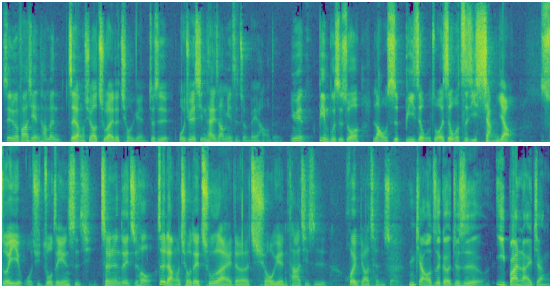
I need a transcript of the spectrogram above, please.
所以你们发现他们这两个学校出来的球员，就是我觉得心态上面是准备好的，因为并不是说老师逼着我做，而是我自己想要。所以我去做这件事情。成人队之后，这两个球队出来的球员，他其实会比较成熟。你讲到这个，就是一般来讲，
